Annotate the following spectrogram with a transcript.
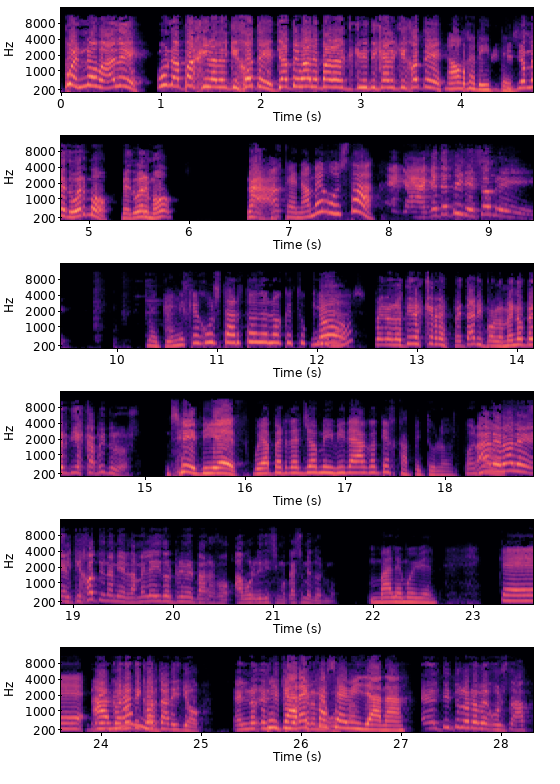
Pues no vale. Una página del Quijote. ¿Ya te vale para criticar el Quijote? No, no grites. Yo me duermo. Me duermo. Ah, Que no me gusta. venga, ¿qué te pides, hombre? Me tiene que gustar todo lo que tú No, quieras. pero lo tienes que respetar y por lo menos ver 10 capítulos. Sí, 10. Voy a perder yo mi vida con 10 capítulos. Pues vale, no. vale. El Quijote una mierda. Me he leído el primer párrafo. Aburridísimo. Casi me duermo. Vale, muy bien. Que Rinconete y cortadillo. El, no- el no picaresca sevillana. El título no me gusta.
